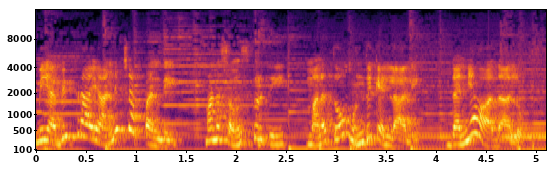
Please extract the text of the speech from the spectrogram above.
మీ అభిప్రాయాన్ని చెప్పండి. మన సంస్కృతి మనతో ముందుకెళ్ళాలి. ధన్యవాదాలు.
